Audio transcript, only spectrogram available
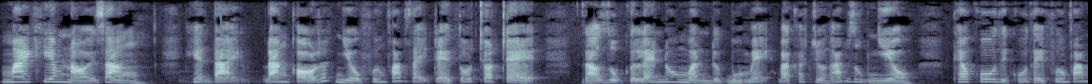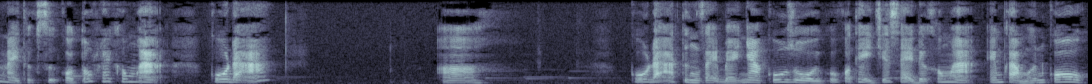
Mai Khiêm nói rằng, hiện tại đang có rất nhiều phương pháp dạy trẻ tốt cho trẻ. Giáo dục Glendoman được bố mẹ và các trường áp dụng nhiều. Theo cô thì cô thấy phương pháp này thực sự có tốt hay không ạ? Cô đã à, cô đã từng dạy bé nhà cô rồi, cô có thể chia sẻ được không ạ? Em cảm ơn cô.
